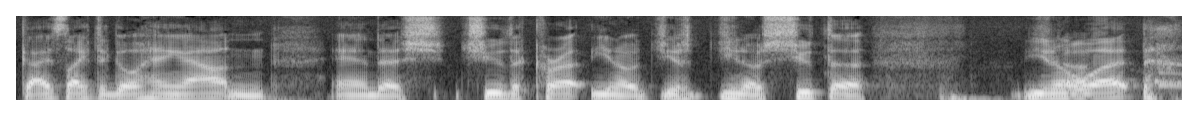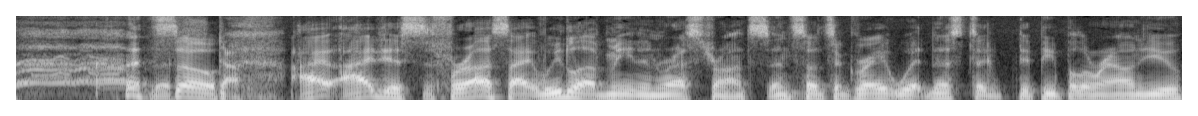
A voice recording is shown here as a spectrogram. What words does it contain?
Guys like to go hang out and and uh, chew the you know just you know shoot the you know what so stuff. I, I just for us I, we love meeting in restaurants and so it's a great witness to the people around you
